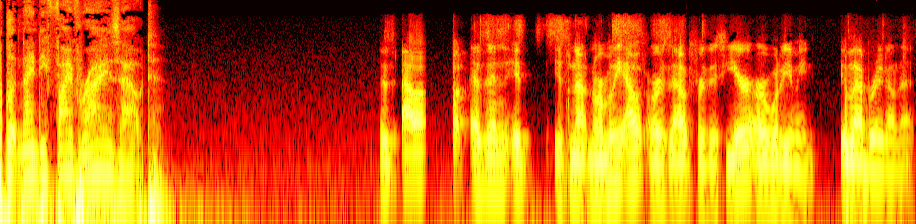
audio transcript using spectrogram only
Bulleit ninety five rye is out. Is out as in it is not normally out, or is out for this year, or what do you mean? Elaborate on that.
